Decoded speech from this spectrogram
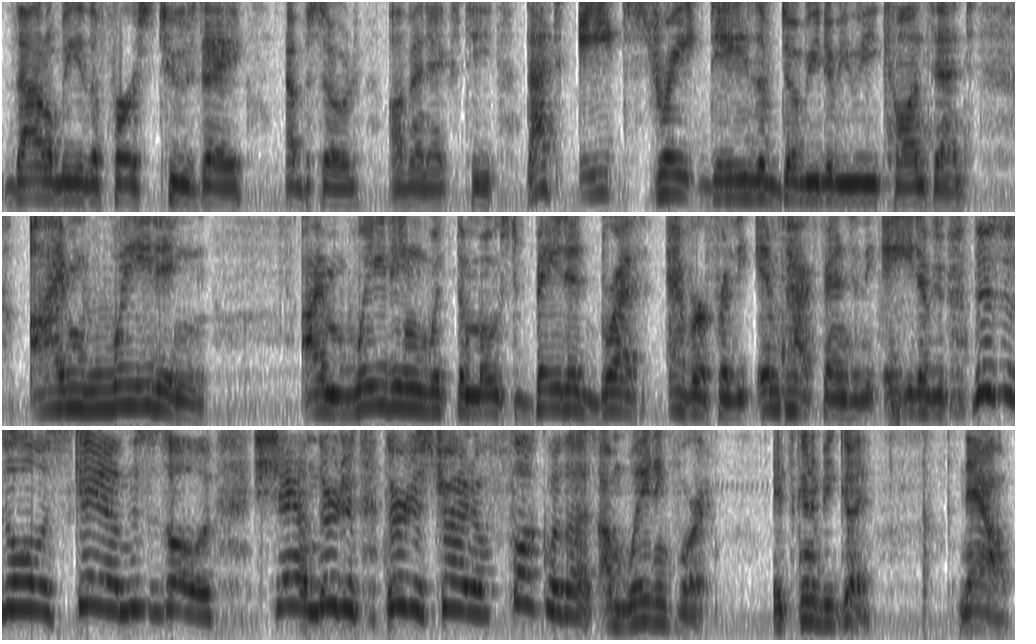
that'll be the first Tuesday episode of NXT. That's eight straight days of WWE content. I'm waiting I'm waiting with the most bated breath ever for the Impact fans and the AEW. This is all a scam. This is all a sham. They're just they're just trying to fuck with us. I'm waiting for it. It's gonna be good. Now,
